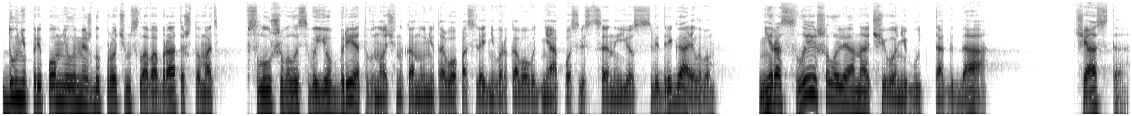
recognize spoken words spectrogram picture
Дуня припомнила, между прочим, слова брата, что мать вслушивалась в ее бред в ночь накануне того последнего рокового дня после сцены ее с Ведригайловым. Не расслышала ли она чего-нибудь тогда? Часто,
